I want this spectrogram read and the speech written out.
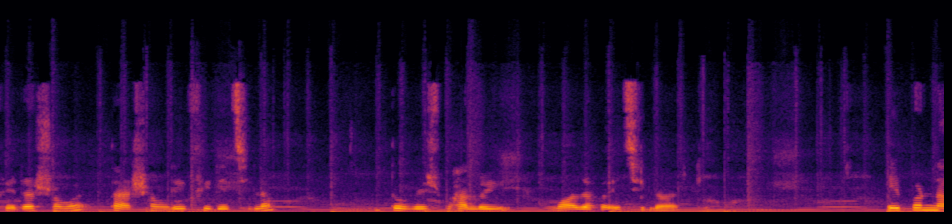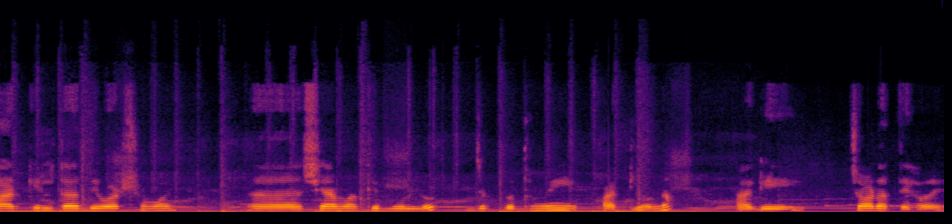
ফেরার সময় তার সঙ্গেই ফিরেছিলাম। তো বেশ ভালোই মজা হয়েছিল আর কি। এরপর নারকেলটা দেওয়ার সময় সে আমাকে বলল যে প্রথমেই ফাটিও না, আগে চড়াতে হয়।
